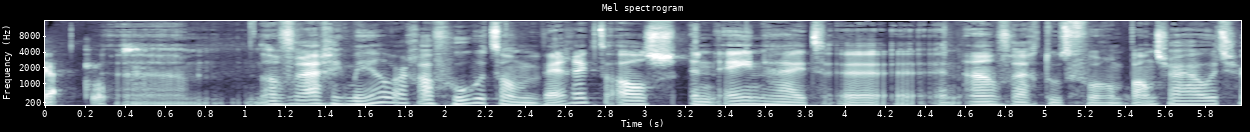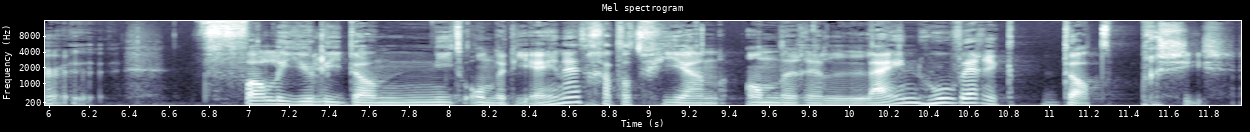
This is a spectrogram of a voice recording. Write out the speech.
Ja, klopt. Um, dan vraag ik me heel erg af hoe het dan werkt als een eenheid uh, een aanvraag doet voor een panzerhouwer. Vallen jullie dan niet onder die eenheid? Gaat dat via een andere lijn? Hoe werkt dat precies?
